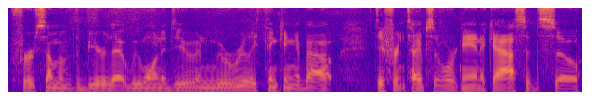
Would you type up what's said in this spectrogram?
for some of the beer that we want to do. And we were really thinking about different types of organic acids. So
